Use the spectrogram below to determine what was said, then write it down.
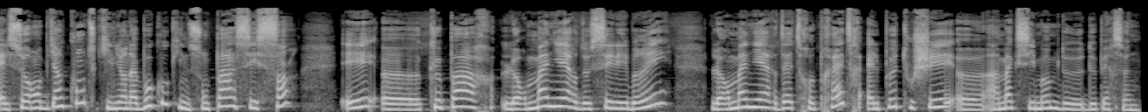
Elle se rend bien compte qu'il y en a beaucoup qui ne sont pas assez saints et euh, que par leur manière de célébrer, leur manière d'être prêtre, elle peut toucher euh, un maximum de personnes.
